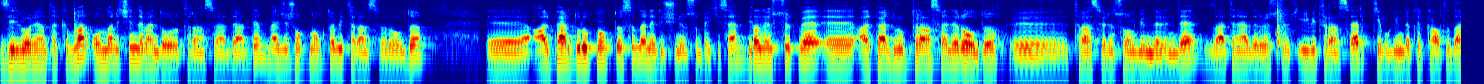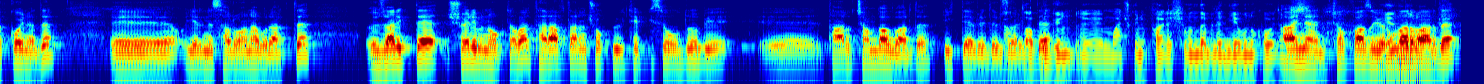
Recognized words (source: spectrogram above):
zirve oynayan takımlar. Onlar için de ben doğru transfer derdim. Bence çok nokta bir transfer oldu. E, Alper Duruk noktasında ne düşünüyorsun peki sen? Erdal Öztürk ve e, Alper Duruk transferleri oldu e, transferin son günlerinde. Zaten Erdal Öztürk iyi bir transfer ki bugün de 46 dakika oynadı. E, yerini Saruhan'a bıraktı. Özellikle şöyle bir nokta var. Taraftarın çok büyük tepkisi olduğu bir e, Tarık Çamdal vardı ilk devrede özellikle. Hatta bugün e, maç günü paylaşımında bile niye bunu koydunuz? Aynen çok fazla yorumlar olmuş. vardı.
